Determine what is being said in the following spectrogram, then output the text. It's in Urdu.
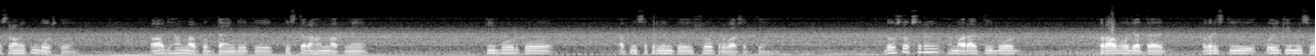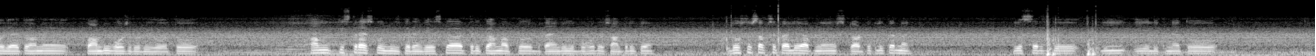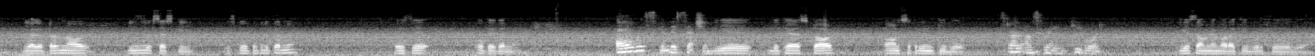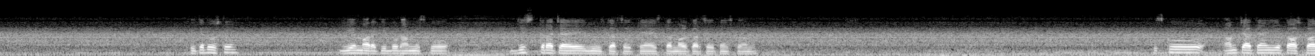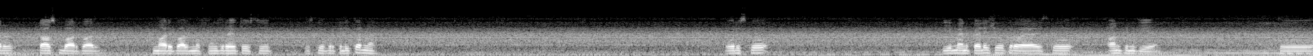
السلام علیکم دوستو۔ آج ہم آپ کو بتائیں گے کہ کس طرح ہم اپنے کی بورڈ کو اپنی سکرین پہ شو کروا سکتے ہیں۔ دوستو، اکثر ہمارا کی بورڈ خراب ہو جاتا ہے۔ اگر اس کی کوئی کی مس ہو جائے تو ہمیں کام بھی بہت ضروری ہو۔ تو ہم کس طرح اس کو یوز کریں گے؟ اس کا طریقہ ہم آپ کو بتائیں گے۔ یہ بہت آسان طریقہ ہے۔ دوستو، سب سے پہلے آپ نے اسٹارٹ پہ کلک کرنا ہے۔ یہ سرچ پہ ای اے لکھنا ہے تو یا ٹرن اور ایزی ایکسیس کی۔ اس کے اوپر کلک کرنا اور اسے اوکے کرنا. یہ لکھا ہے start on screen keyboard. یہ سامنے ہمارا کی بورڈ شو ہو گیا۔ ٹھیک ہے دوستو؟ یہ ہمارا کی بورڈ ہم اس کو جس طرح چاہے یوز کر سکتے ہیں، استعمال کر سکتے ہیں اس کو ہم۔ اس کو ہم چاہتے ہیں یہ ٹاسک بار ٹاسک بار پر ہمارے پاس محفوظ رہے تو اس سے، اس کے اوپر کلک کرنا۔ ہے اور اس کو، یہ میں نے پہلے شو کروایا ہے، اس کو آن پن کیا ہے۔ تو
